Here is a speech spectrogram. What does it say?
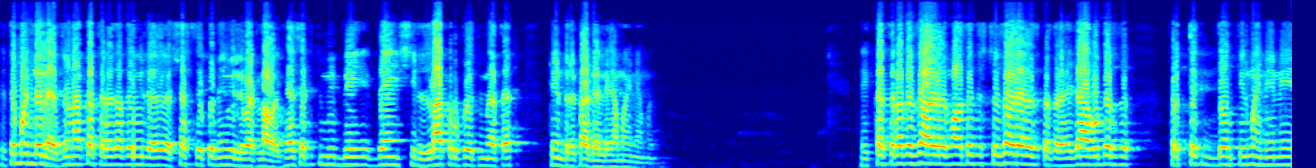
तिथं म्हणलेला आहे जुना कचऱ्याचा आता शास्त्रीय पद्धतीने विल्हेवाट लावा. ह्यासाठी तुम्ही ब्याऐंशी लाख रुपये तुम्ही आता टेंडर काढलेला या महिन्यामध्ये. हे कचरा तर जाळला मला तर दिसतो जाळलेलाच कचरा. ह्याच्या अगोदर प्रत्येक दोन तीन महिन्यांनी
